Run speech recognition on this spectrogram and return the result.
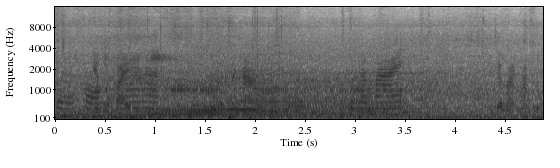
ส่งของเก็บไปค่ะที่ศูนย์ราชการผลไม้เจ็ดร้อยห้าสิบ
